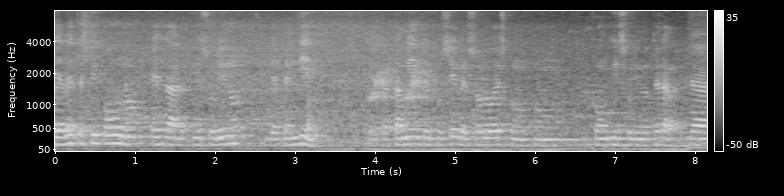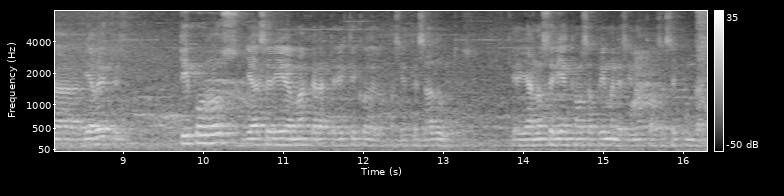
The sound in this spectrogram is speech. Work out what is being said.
Diabetes tipo 1 es la insulino dependiente. El tratamiento inclusive solo es con con insulinoterapia. La diabetes tipo 2 ya sería más característico de los pacientes adultos, que ya no serían causa primaria, sino causa secundaria.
